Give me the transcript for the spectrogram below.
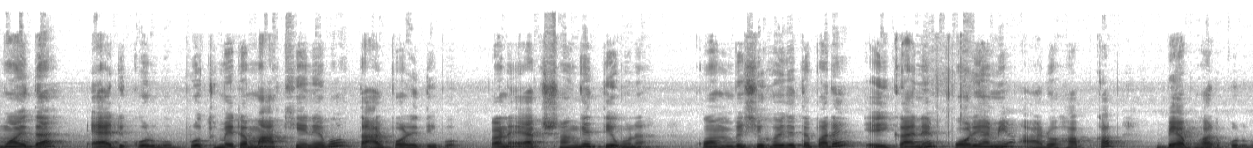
ময়দা অ্যাড করব। প্রথমে এটা মাখিয়ে নেব, তারপরে দেব। কারণ একসঙ্গে দেব না। কম বেশি হয়ে যেতে পারে, এই কারণে পরে আমি আরও হাফ কাপ ব্যবহার করব।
